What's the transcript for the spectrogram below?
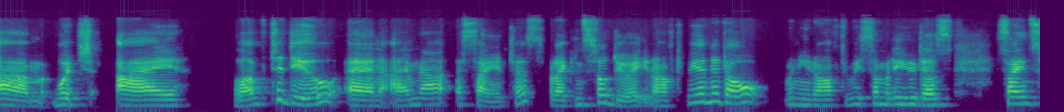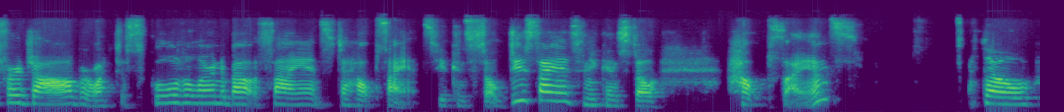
um, which I love to do. And I'm not a scientist, but I can still do it. You don't have to be an adult when you don't have to be somebody who does science for a job or went to school to learn about science to help science. You can still do science and you can still help science. So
